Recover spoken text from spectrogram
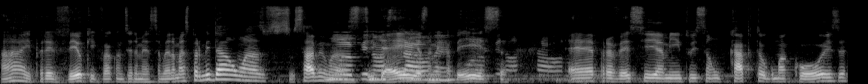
ai, prever o que vai acontecer na minha semana, mas pra me dar umas, sabe, Um umas ideias astral, na minha né? cabeça. Um astral, né? É, pra ver se a minha intuição capta alguma coisa.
